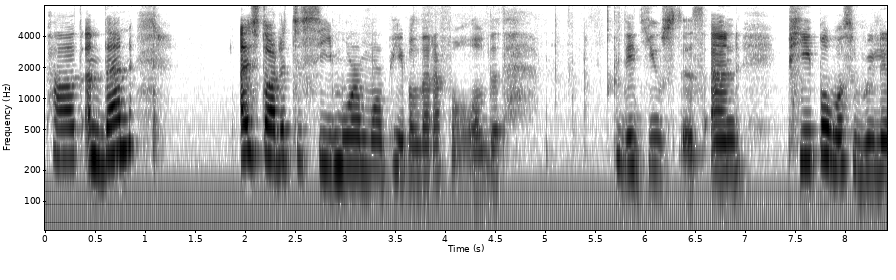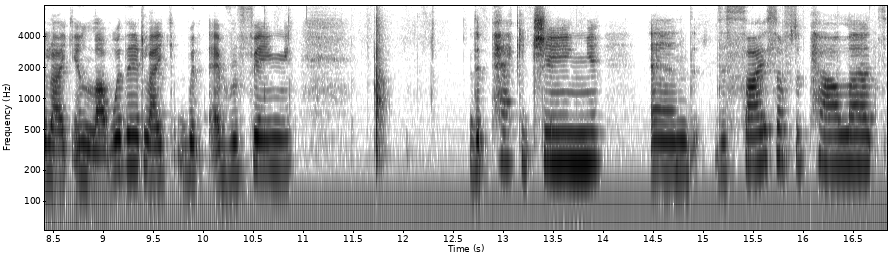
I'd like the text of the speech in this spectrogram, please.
palette. And then I started to see more and more people that I followed that did use this. And people was really like in love with it like with everything. The packaging and the size of the palette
